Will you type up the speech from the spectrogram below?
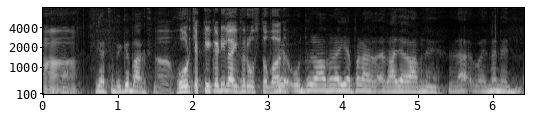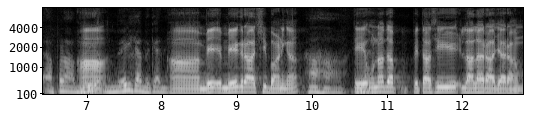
ਹਾਂ। ਸਿਆਤ ਵਿਗੇ ਬਾਗ ਸੀ। ਹਾਂ ਹੋਰ ਚੱਕੀ ਕਿਹੜੀ ਲਾਈ ਫਿਰ ਉਸ ਤੋਂ ਬਾਅਦ? ਉਦੋਂ ਰਾਮ ਰਾਈ ਆਪਣਾ ਰਾਜਾ ਰਾਮ ਨੇ ਲਾ- ਇਹਨਾਂ ਨੇ ਆਪਣਾ ਹਾਂ। ਮੇਘ ਚੰਦ ਕਹਿੰਦੇ ਹਾਂ ਮੇ- ਮੇਘਰਾਜ ਸੀ ਬਾਣੀਆਂ। ਹਾਂ ਹਾਂ। ਤੇ ਉਹਨਾਂ ਦਾ ਪਿਤਾ ਸੀ ਲਾਲਾ ਰਾਜਾ ਰਾਮ।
